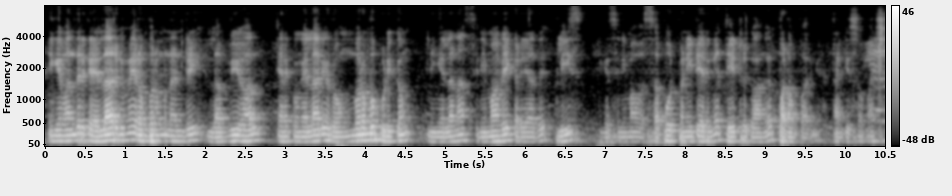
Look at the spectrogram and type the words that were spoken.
இங்கே வந்திருக்கிற எல்லாருக்குமே ரொம்ப ரொம்ப நன்றி. லவ் யூ ஆல் எனக்கு உங்கள் எல்லாரையும் ரொம்ப ரொம்ப பிடிக்கும். நீங்கள் இல்லைனா சினிமாவே கிடையாது. ப்ளீஸ் நீங்கள் சினிமாவை சப்போர்ட் பண்ணிகிட்டே இருங்க. தேட்டருக்கு வாங்க. படம் பாருங்கள் தேங்க்யூ ஸோ மச்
